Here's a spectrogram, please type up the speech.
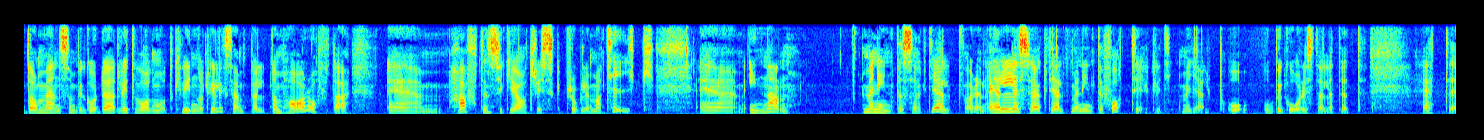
de män som begår dödligt våld mot kvinnor till exempel, de har ofta eh, haft en psykiatrisk problematik eh, innan men inte sökt hjälp för den. Eller sökt hjälp men inte fått tillräckligt med hjälp och, och begår istället ett, ett, eh,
